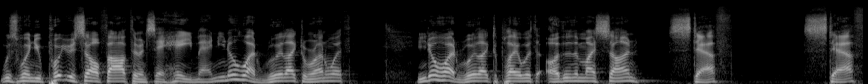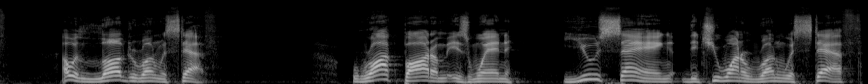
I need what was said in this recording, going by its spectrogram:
was when you put yourself out there and say, hey, man, you know who I'd really like to run with? You know who I'd really like to play with other than my son? Steph. Steph. I would love to run with Steph. Rock bottom is when you saying that you want to run with Steph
